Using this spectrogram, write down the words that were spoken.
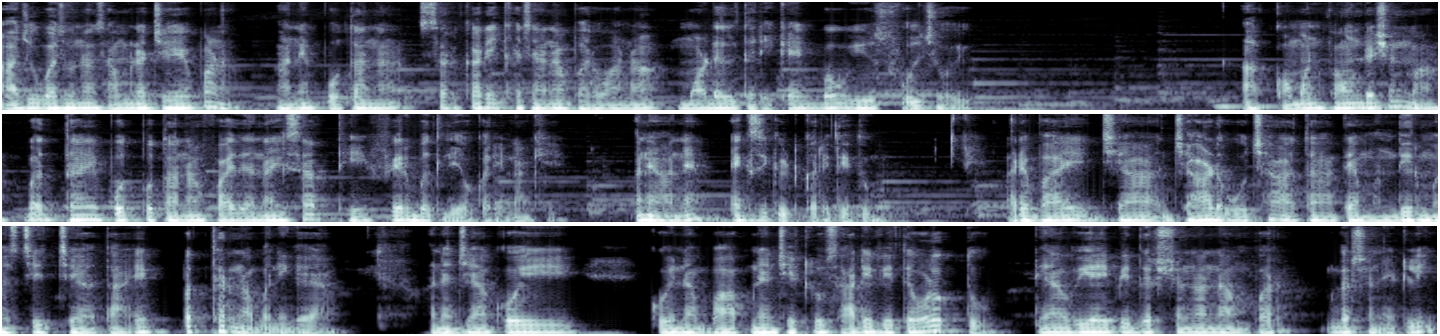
આજુબાજુના સામ્રાજ્યએ પણ આને પોતાના સરકારી ખજાના ભરવાના મોડેલ તરીકે બહુ યુઝફુલ જોયું. આ કોમન ફાઉન્ડેશનમાં બધાએ પોતપોતાના ફાયદાના હિસાબથી ફેરબદલીઓ કરી નાખી અને આને એક્ઝિક્યુટ કરી દીધું. અરે ભાઈ, જ્યાં ઝાડ ઓછા હતા, ત્યાં મંદિર મસ્જિદ જે હતા, એ પથ્થરના બની ગયા. અને જ્યાં કોઈ, કોઈના બાપને જેટલું સારી રીતે ઓળખતું, ત્યાં વીઆઈપી દર્શનના નામ પર દર્શન એટલી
